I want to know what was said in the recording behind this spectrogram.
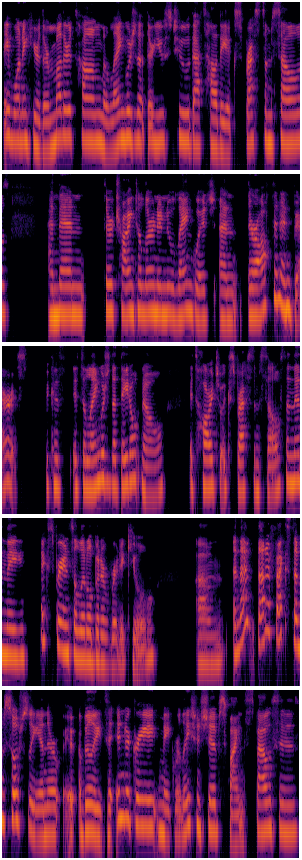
They want to hear their mother tongue, the language that they're used to. That's how they express themselves. And then they're trying to learn a new language and they're often embarrassed because it's a language that they don't know. It's hard to express themselves, and then they experience a little bit of ridicule. Um, and that that affects them socially and their eh, ability to integrate, make relationships, find spouses.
